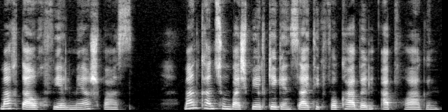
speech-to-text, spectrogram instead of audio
macht auch viel mehr Spaß. Man kann zum Beispiel gegenseitig Vokabeln abfragen.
